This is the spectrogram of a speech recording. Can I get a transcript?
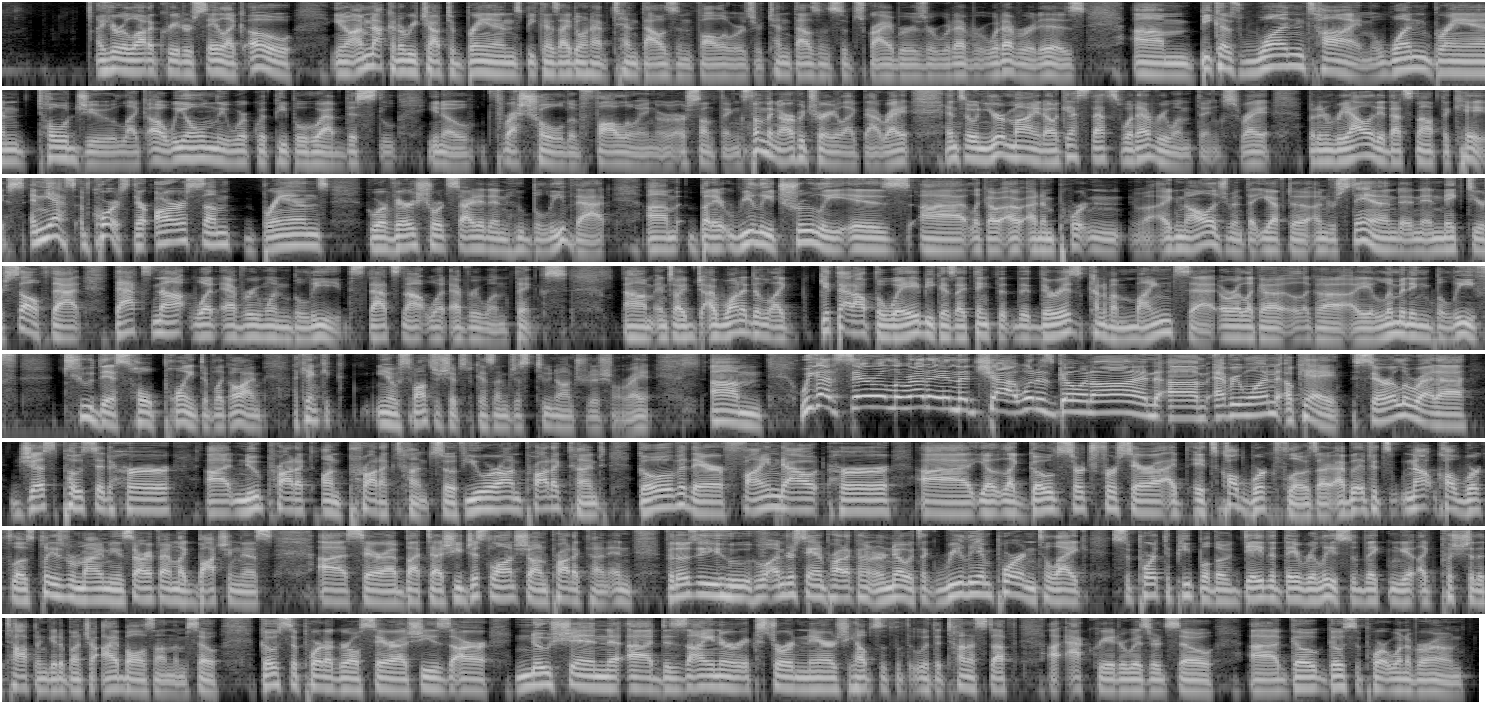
I hear a lot of creators say like, "Oh, you know, I'm not going to reach out to brands because I don't have 10,000 followers or 10,000 subscribers or whatever, whatever it is." Um, because one time, one brand told you like, "Oh, we only work with people who have this, you know, threshold of following or, or something, something arbitrary like that, right?" And so in your mind, oh, I guess that's what everyone thinks, right? But in reality, that's not the case. And yes, of course, there are some brands who are very short-sighted and who believe that, um, but it really, truly is uh, like a, a, an important acknowledgement that you have to understand and, and make to yourself that that's not what everyone believes. That's not what everyone thinks. Um, and so I, I, wanted to like get that out the way because I think that, that there is kind of a mindset or like a like a, a limiting belief to this whole point of like, oh, I'm I can't you know sponsorships because I'm just too non-traditional, right? Um, we got Sarah Loretta in the chat. What is going on, um, everyone? Okay, Sarah Loretta just posted her uh, new product on Product Hunt. So if you are on Product Hunt, go over there, find out her, uh, you know, like go search for Sarah. It's called Workflows. I, I, if it's not called Workflows, please remind me. Sorry if I'm like botching this, uh, Sarah, but uh, she just launched on Product Hunt. And for those of you who, who understand Product Hunt or know, it's like really important to like support the people the day that they release so they can get like pushed to the top and get a bunch of eyeballs on them. So go support our girl Sarah. She's our Notion uh, designer extraordinaire. She helps us with, with a ton of stuff uh, at Creator Wizard. So uh, go go support one of our own.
